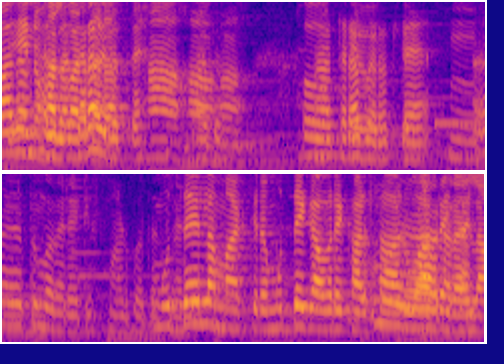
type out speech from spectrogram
ಬಾದಾಮ್? ಇರುತ್ತೆ. ಆ ಥರ ಬರುತ್ತೆ. ತುಂಬಾ ವೆರೈಟೀಸ್ ಮಾಡ್ಬೋದು ಮುದ್ದೆ ಎಲ್ಲ ಮಾಡ್ತೀರಾ? ಮುದ್ದೆಗೆ ಅವರೆಕಾಳು ಸಾರು ಆ ತರ ಎಲ್ಲ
